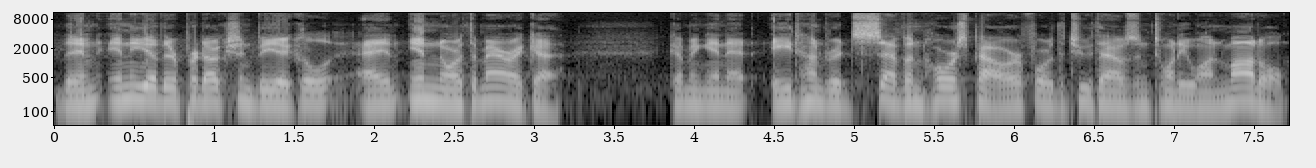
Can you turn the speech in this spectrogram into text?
than any other production vehicle in North America, coming in at 807 horsepower for the 2021 model.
